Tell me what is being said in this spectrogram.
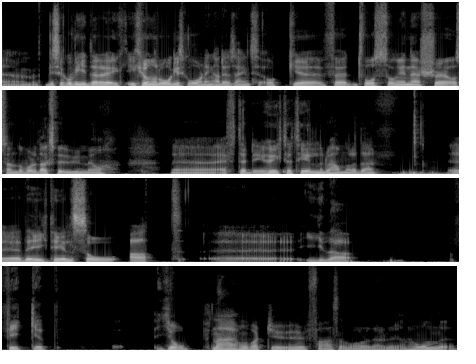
Mm. Vi ska gå vidare i kronologisk ordning hade jag tänkt. Och eh, för två säsonger i Nässjö och sen då var det dags för Umeå. Eh, efter det, hur gick det till när du hamnade där? Eh, det gick till så att Ida fick ett jobb. Nej, hon vart ju, hur fasen var det där nu igen? Hon,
